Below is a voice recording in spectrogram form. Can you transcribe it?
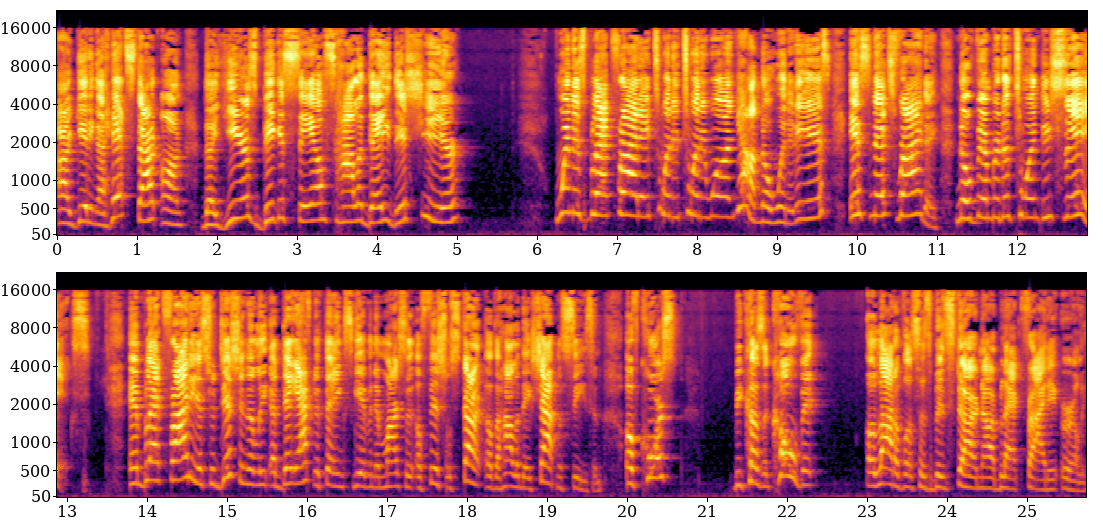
are getting a head start on the year's biggest sales holiday this year. When is Black Friday 2021? Y'all know when it is. It's next Friday, November the 26th. And Black Friday is traditionally a day after Thanksgiving and marks the official start of the holiday shopping season. Of course, because of COVID, a lot of us has been starting our Black Friday early.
